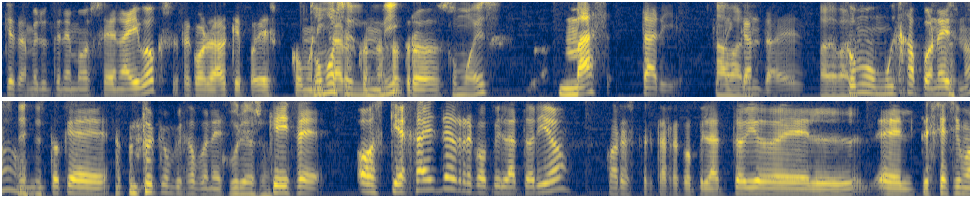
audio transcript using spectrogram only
que también lo tenemos en iBox. Recordad que podéis ¿Cómo es comunicaros con nick? nosotros. ¿Cómo es? Mastari. Ah, me vale. encanta, ¿eh? Vale, vale. Como muy japonés, ¿no? Un, toque, un toque muy japonés. Curioso. Que dice: ¿Os quejáis del recopilatorio? Con respecto al recopilatorio del el 35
